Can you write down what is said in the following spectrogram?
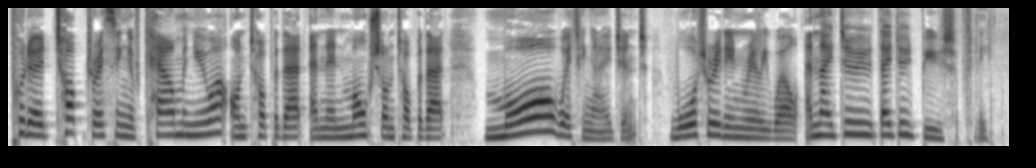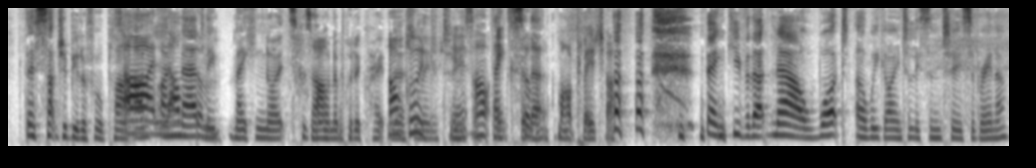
Put a top dressing of cow manure on top of that and then mulch on top of that. More wetting agent. Water it in really well. And they do, they do beautifully. They're such a beautiful plant. Oh, I'm, I'm madly them. making notes because I oh, want to put a crepe Oh, myrtle in too. Yeah. So oh, thanks for that. My pleasure. Thank you for that. Now, what are we going to listen to, Sabrina?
